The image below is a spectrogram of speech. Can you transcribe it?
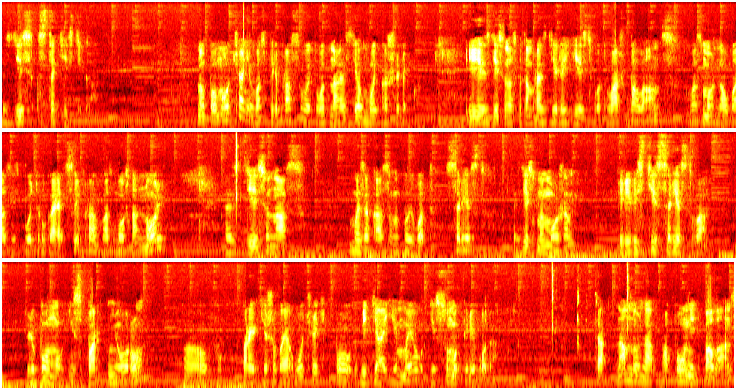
Здесь статистика. Но по умолчанию вас перебрасывает вот на раздел «Мой кошелек». И здесь у нас в этом разделе есть вот ваш баланс. Возможно, у вас здесь будет другая цифра, возможно 0. Здесь у нас мы заказываем вывод средств. Здесь мы можем перевести средства любому из партнеру э, в проекте «Живая очередь» по введя e-mail и сумму перевода. Так, нам нужно пополнить баланс.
